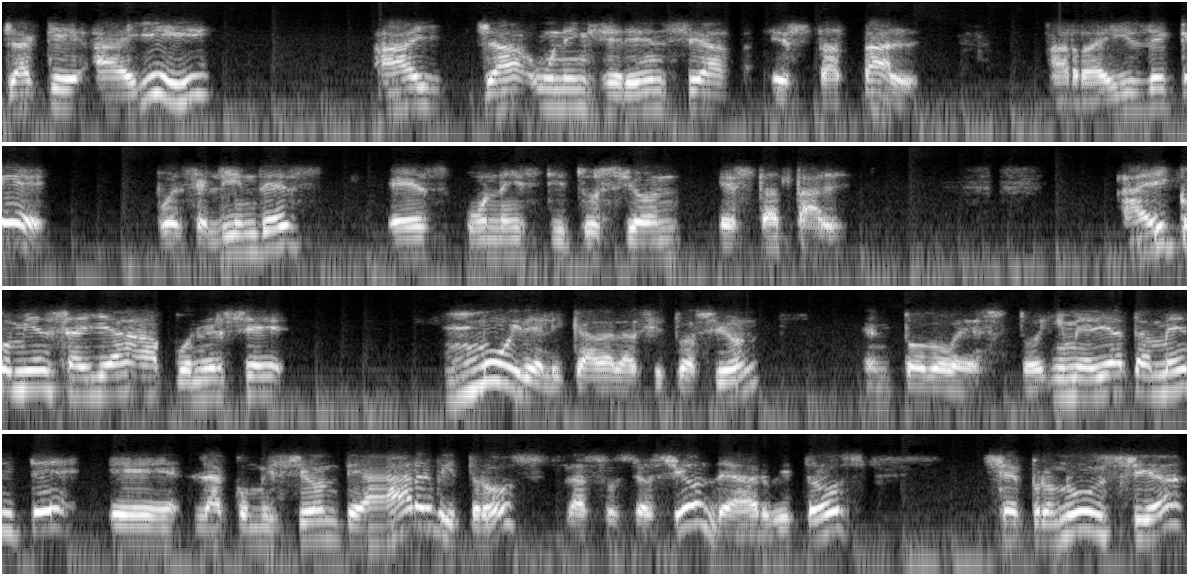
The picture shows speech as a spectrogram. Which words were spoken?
ya que ahí hay ya una injerencia estatal. ¿A raíz de qué? Pues el INDES es una institución estatal. Ahí comienza ya a ponerse muy delicada la situación en todo esto. Inmediatamente eh, la comisión de árbitros, la asociación de árbitros, se pronuncia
